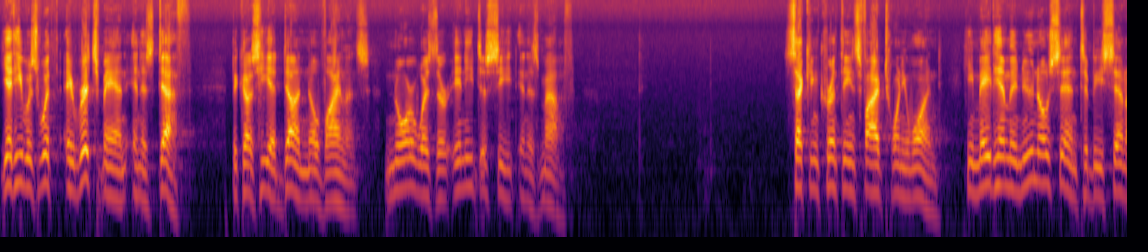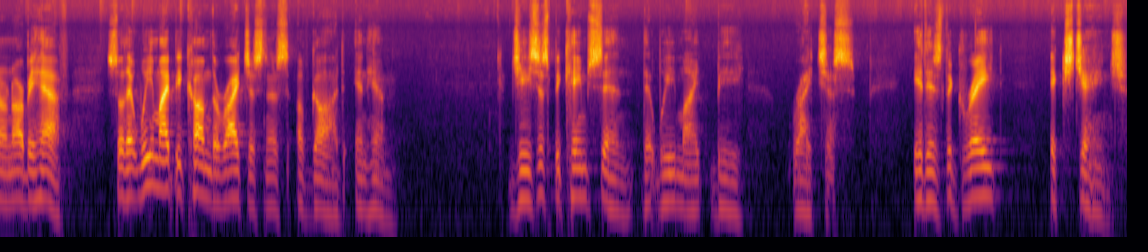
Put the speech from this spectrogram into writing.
yet he was with a rich man in his death because he had done no violence, nor was there any deceit in his mouth. 2 Corinthians 5:21 He made him who knew no sin to be sin on our behalf so that we might become the righteousness of God in him. Jesus became sin that we might be righteous. It is the great exchange.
